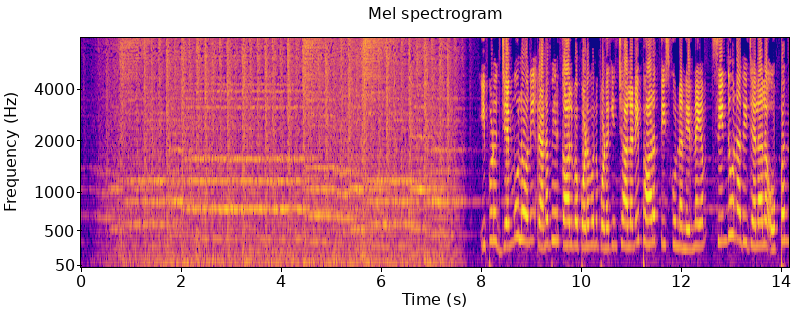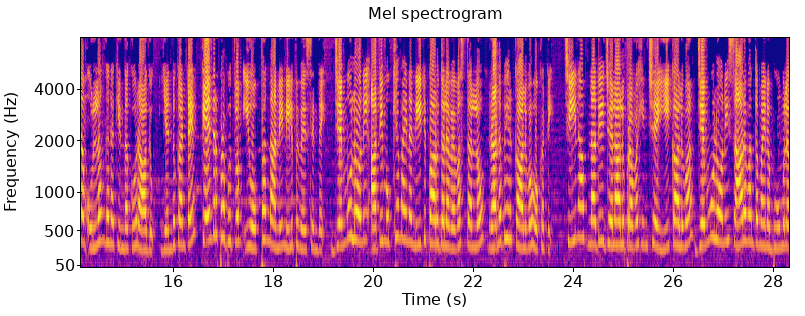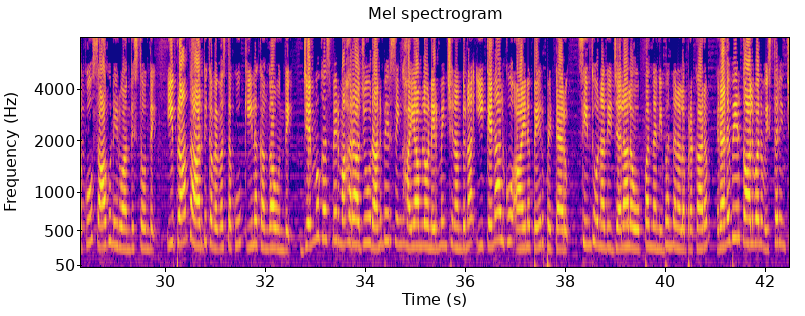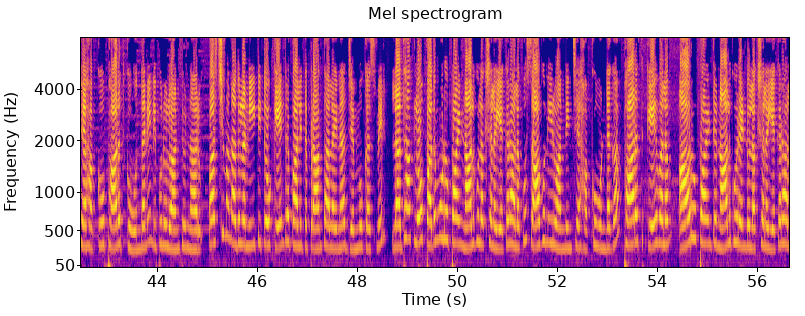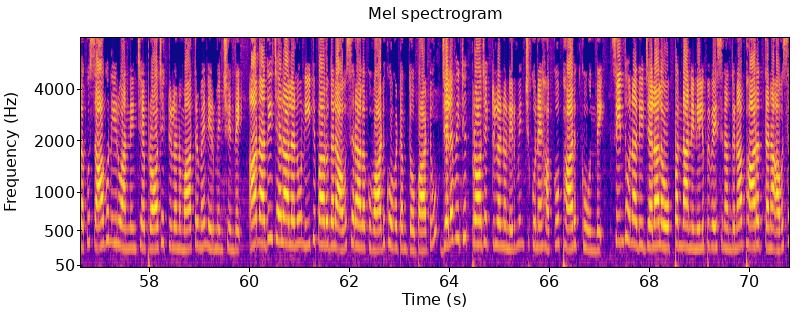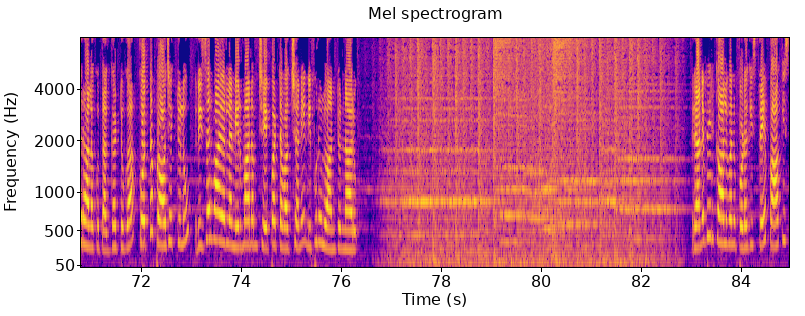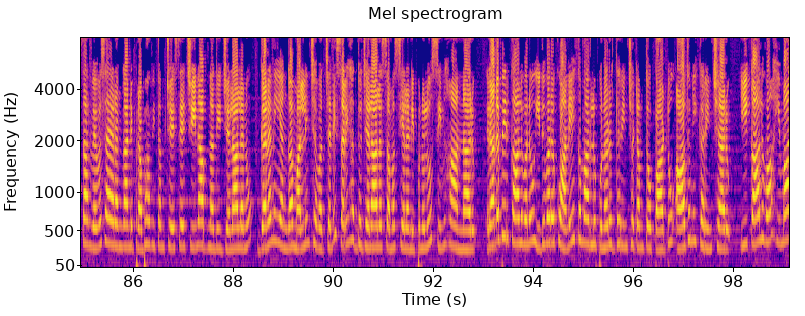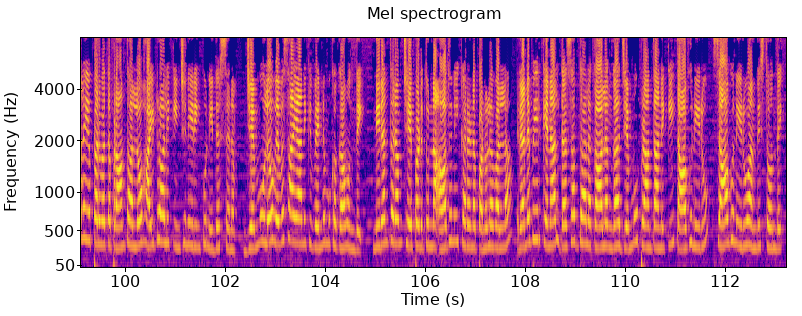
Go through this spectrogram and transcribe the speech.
ఇప్పుడు జమ్మూలోని రణబీర్ కాలువ పొడవును పొడిగించాలని భారత్ తీసుకున్న నిర్ణయం సింధు నదీ జలాల ఒప్పందం ఉల్లంఘన కిందకు రాదు. ఎందుకంటే కేంద్ర ప్రభుత్వం ఈ ఒప్పందాన్ని నిలిపివేసింది. జమ్మూలోని అతి ముఖ్యమైన నీటిపారుదల వ్యవస్థల్లో రణబీర్ కాలువ ఒకటి. చీనాబ్ నదీ జలాలు ప్రవహించే ఈ కాలువ జమ్మూలోని సారవంతమైన భూములకు సాగునీరు అందిస్తోంది. ఈ ప్రాంత ఆర్థిక వ్యవస్థకు కీలకంగా ఉంది. జమ్మూ కశ్మీర్ మహారాజు రణబీర్ సింగ్ హయాంలో నిర్మించినందున ఈ కెనాల్కు ఆయన పేరు పెట్టారు. సింధు నది జలాల ఒప్పంద నిబంధనల ప్రకారం రణబీర్ కాలువను విస్తరించే హక్కు భారత్కు ఉందని నిపుణులు అంటున్నారు. పశ్చిమ నదుల నీటితో కేంద్రపాలిత ప్రాంతాలైన జమ్మూ కశ్మీర్ లదాఖ్లో పదమూడు పాయింట్ నాలుగు లక్షల ఎకరాలకు సాగునీరు అందించే హక్కు ఉండగా భారత్ కేవలం ఆరు పాయింట్ నాలుగు రెండు లక్షల ఎకరాలకు సాగునీరు అందించే ప్రాజెక్టులను మాత్రమే నిర్మించింది. ఆ నదీ జలాలను నీటిపారుదల అవసరాలకు వాడుకోవటంతో పాటు జల విద్యుత్ ప్రాజెక్టులను నిర్మించుకునే హక్కు భారత్కు ఉంది. సింధు నదీ జలాల ఒప్పందాన్ని నిలిపివేసినందున భారత్ తన అవసరాలకు తగ్గట్టుగా కొత్త ప్రాజెక్టులు రిజర్వాయర్ల నిర్మాణం చేపట్టవచ్చని నిపుణులు అంటున్నారు. రణబీర్ కాలువను పొడిగిస్తే పాకిస్తాన్ వ్యవసాయ రంగాన్ని ప్రభావితం చేసే చీనాబ్ నది జలాలను గణనీయంగా మళ్ళించవచ్చని సరిహద్దు జలాల సమస్యల నిపుణులు సిన్హా అన్నారు. రణబీర్ కాలువను ఇదివరకు అనేక మార్లు పునరుద్ధరించటంతో పాటు ఆధునీకరించారు. ఈ కాలువ హిమాలయ పర్వత ప్రాంతాల్లో హైడ్రాలిక్ ఇంజనీరింగ్కు నిదర్శనం. జమ్మూలో వ్యవసాయానికి వెన్నుముకగా ఉంది. నిరంతరం చేపడుతున్న ఆధునీకరణ పనుల వల్ల రణబీర్ కెనాల్ దశాబ్దాల కాలంగా జమ్మూ ప్రాంతానికి తాగునీరు సాగునీరు అందిస్తోంది. donde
